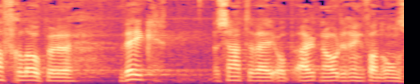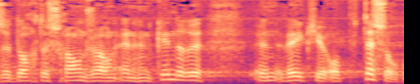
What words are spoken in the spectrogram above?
Afgelopen week zaten wij op uitnodiging van onze dochter, schoonzoon en hun kinderen een weekje op Tessel.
